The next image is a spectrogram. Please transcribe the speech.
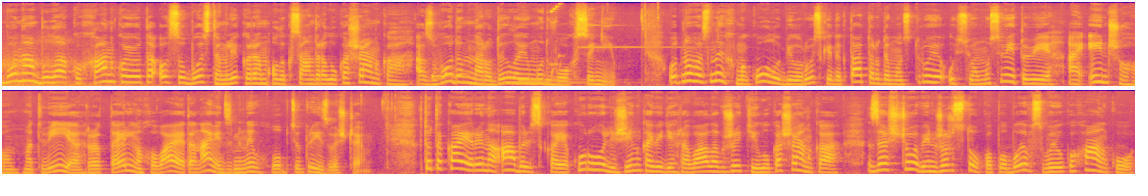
Вона була коханкою та особистим лікарем Олександра Лукашенка, а згодом народила йому двох синів. Одного з них Миколу білоруський диктатор демонструє усьому світові, а іншого Матвія ретельно ховає та навіть змінив хлопцю прізвище. Хто така Ірина Абельська? Яку роль жінка відігравала в житті Лукашенка? За що він жорстоко побив свою коханку?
